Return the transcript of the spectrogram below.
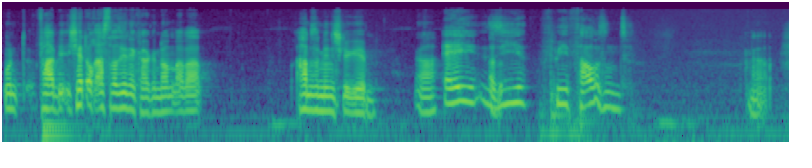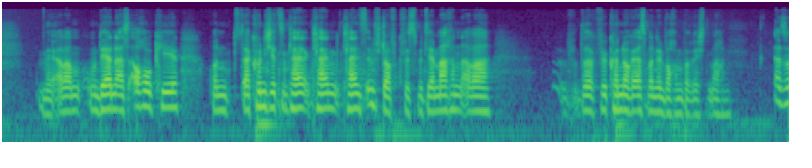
Und Fabi, ich hätte auch AstraZeneca genommen, aber haben sie mir nicht gegeben. Ja. AZ3000. Ja. Nee, aber Moderna ist auch okay. Und da könnte ich jetzt ein klein, klein, kleines Impfstoffquiz mit dir machen, aber wir können doch erstmal den Wochenbericht machen. Also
